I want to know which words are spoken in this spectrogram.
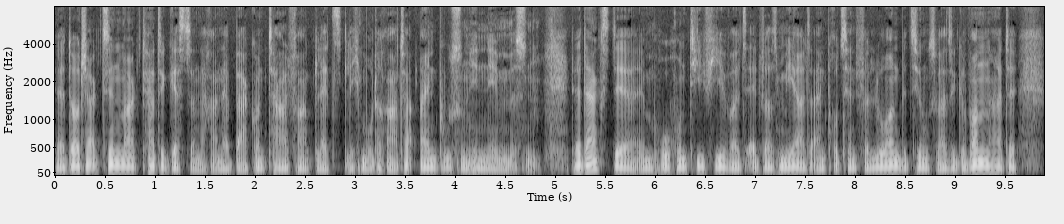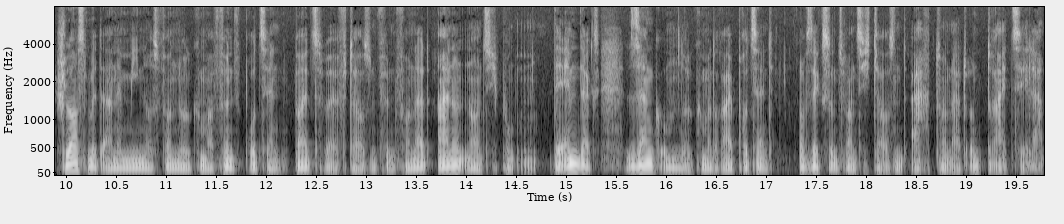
Der deutsche Aktienmarkt hatte gestern nach einer Berg- und Talfahrt letztlich moderate Einbußen hinnehmen müssen. Der DAX, der im Hoch und Tief jeweils etwas mehr als ein Prozent verloren bzw. gewonnen hatte, schloss mit einem Minus von 0,5 Prozent bei 12.591 Punkten. Der MDAX sank um 0,3 Prozent auf 26.803 Zähler.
